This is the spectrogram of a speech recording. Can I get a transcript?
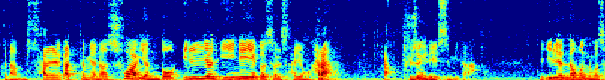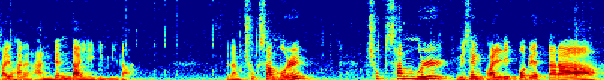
그 다음 살 같으면 수확연도 1년 이내의 것을 사용하라. 딱 규정이 되어 있습니다. 1년 넘은 거 사용하면 안 된다 얘기입니다. 그 다음 축산물 축산물 위생관리법에 따라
